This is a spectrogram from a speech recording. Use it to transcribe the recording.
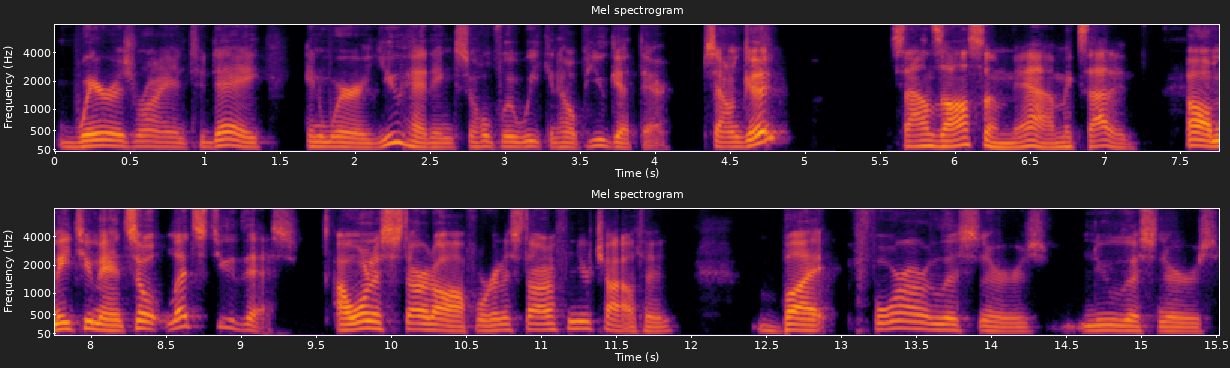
where is Ryan today and where are you heading? So hopefully we can help you get there. Sound good? Sounds awesome. Yeah, I'm excited. Oh, me too, man. So let's do this. I want to start off. We're going to start off in your childhood, but for our listeners, new listeners,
